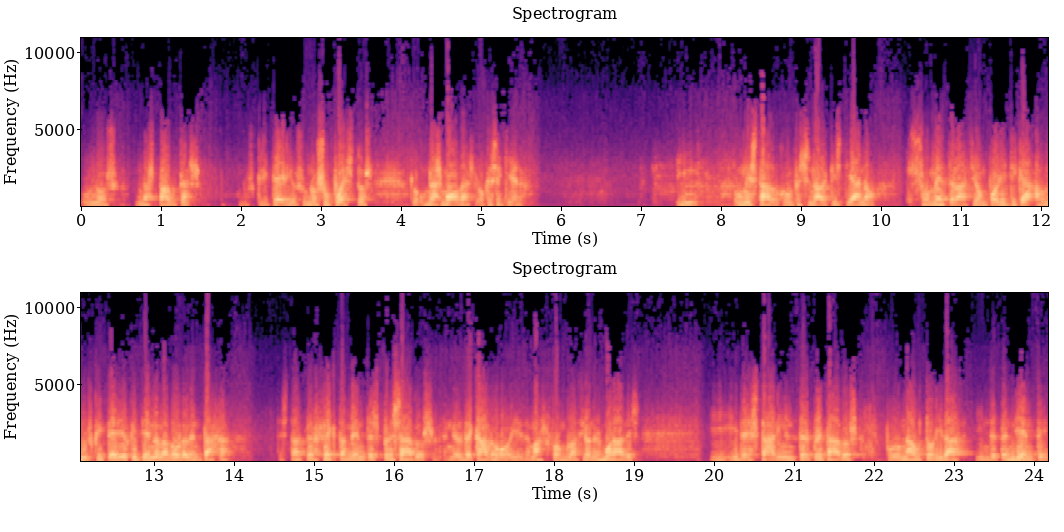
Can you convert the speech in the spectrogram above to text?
unos, unas pautas, unos criterios, unos supuestos, unas modas, lo que se quiera. Y un Estado confesional cristiano somete la acción política a unos criterios que tienen la doble ventaja de estar perfectamente expresados en el decálogo y demás formulaciones morales y de estar interpretados por una autoridad independiente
